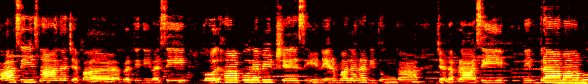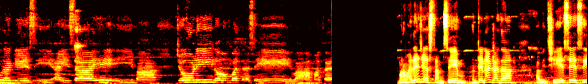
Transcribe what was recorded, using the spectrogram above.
కాశీ స్నాన జప ప్రతిదివసి కోల్హాపుర భిక్షేసి నిర్మల నది తుంగ. జలప్రాసి నిద్రామాహురగేసి ఐసాయేవా జోళీలోంబత సేవామక మనం అదే చేస్తాం సేమ్. అంతేనా కదా? అవి చేసేసి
